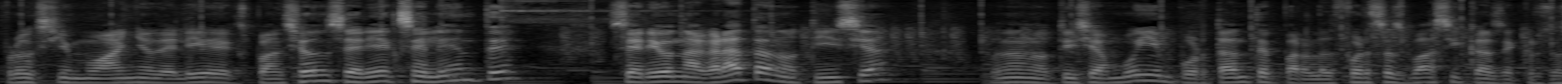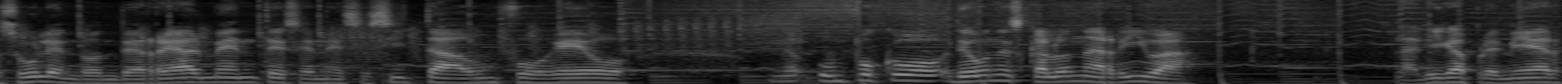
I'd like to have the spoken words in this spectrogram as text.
próximo año de Liga de Expansión sería excelente, sería una grata noticia, una noticia muy importante para las fuerzas básicas de Cruz Azul en donde realmente se necesita un fogueo un poco de un escalón arriba. La Liga Premier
